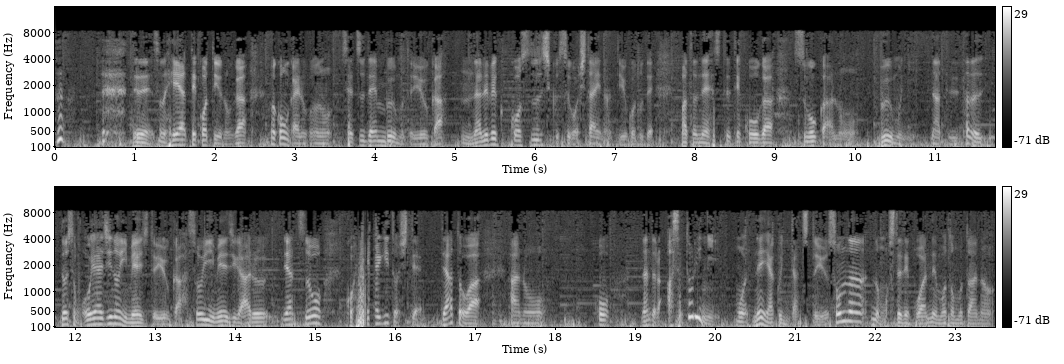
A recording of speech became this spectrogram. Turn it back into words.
でね、その部屋テコっていうのが、まあ、今回のこの節電ブームというか、うん、なるべくこう涼しく過ごしたいなんていうことで、またね、捨ててこうがすごくあの、ブームになってて、ただどうしても親父のイメージというか、そういうイメージがあるやつを、こう部屋着として、で、あとは、あの、こう、なんだろう、汗取りにもね、役に立つという、そんなのも捨ててこはね、もともとあの、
